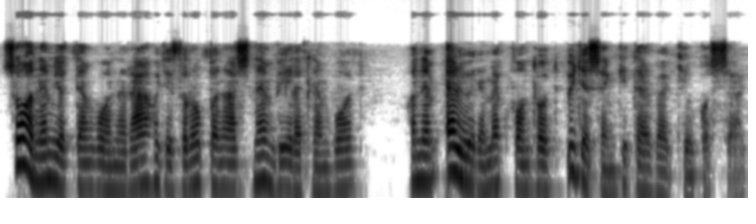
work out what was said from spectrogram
Soha nem jöttem volna rá, hogy ez a robbanás nem véletlen volt, hanem előre megfontolt, ügyesen kitervelt gyilkosság.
